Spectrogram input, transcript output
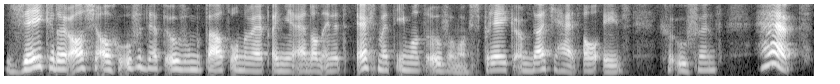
Zekerder als je al geoefend hebt over een bepaald onderwerp en je er dan in het echt met iemand over mag spreken, omdat je het al eens geoefend hebt.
